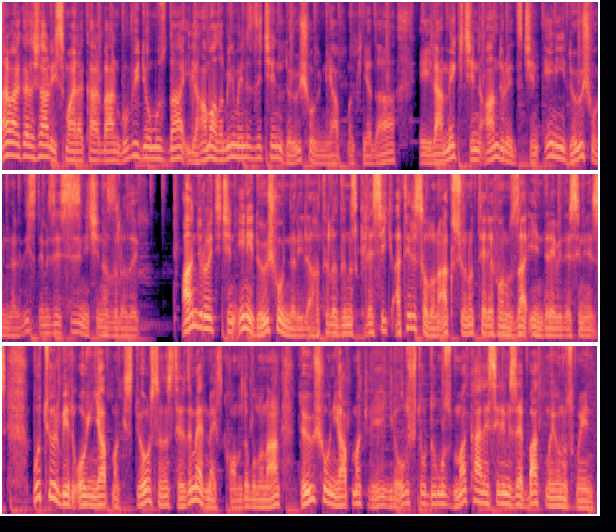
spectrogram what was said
Merhaba arkadaşlar İsmail Akar ben. Bu videomuzda ilham alabilmeniz için dövüş oyunu yapmak ya da eğlenmek için Android için en iyi dövüş oyunları listemizi sizin için hazırladık. Android için en iyi dövüş oyunlarıyla hatırladığınız klasik Atari salonu aksiyonu telefonunuza indirebilirsiniz. Bu tür bir oyun yapmak istiyorsanız 3dmadmax.com'da bulunan dövüş oyunu yapmak ile ilgili oluşturduğumuz makale serimize bakmayı unutmayın.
